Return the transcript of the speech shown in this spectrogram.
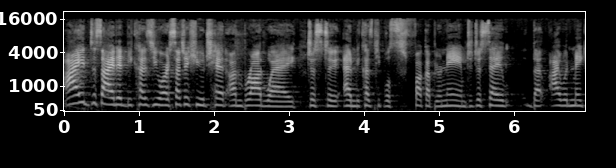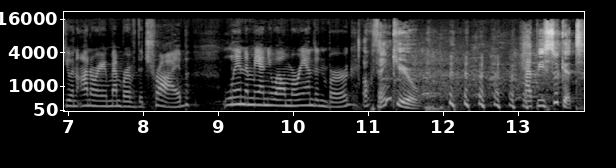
I decided because you are such a huge hit on Broadway, just to and because people s- fuck up your name, to just say that I would make you an honorary member of the tribe, Lynn Emanuel Mirandenburg, Oh, thank you. Happy Sukkot.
